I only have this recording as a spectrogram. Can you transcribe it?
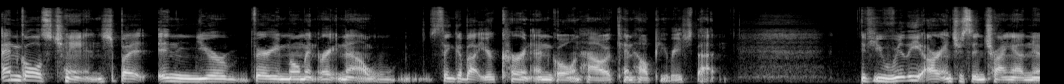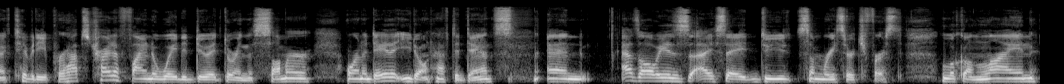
end goals change, but in your very moment right now, think about your current end goal and how it can help you reach that. If you really are interested in trying out a new activity, perhaps try to find a way to do it during the summer or on a day that you don't have to dance. And as always, I say do some research first. Look online,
